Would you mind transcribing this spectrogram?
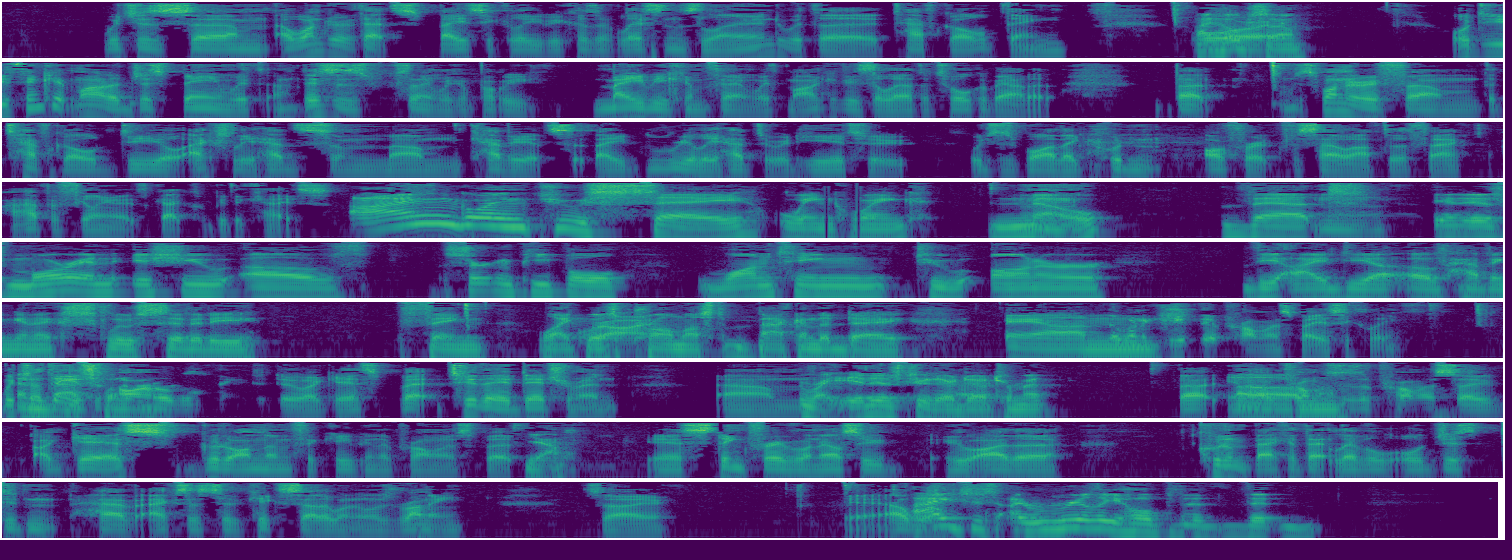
Which is, um, I wonder if that's basically because of lessons learned with the TAF Gold thing. I hope so. Or do you think it might have just been with? This is something we can probably maybe confirm with Mike if he's allowed to talk about it. But I just wonder if um, the TAF Gold deal actually had some um, caveats that they really had to adhere to which is why they couldn't offer it for sale after the fact. I have a feeling that that could be the case. I'm going to say, wink, wink, no, mm. that mm. it is more an issue of certain people wanting to honor the idea of having an exclusivity thing like was right. promised back in the day. And they want to keep their promise, basically, which I think is an honorable thing to do, I guess, but to their detriment um, right, it is to their detriment. But you know, um, a promise is a promise. So I guess good on them for keeping the promise. But yeah, yeah, stink for everyone else who who either couldn't back at that level or just didn't have access to the Kickstarter when it was running. So yeah, I, I just I really hope that that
